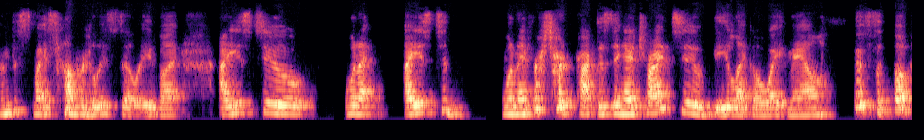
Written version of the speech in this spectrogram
and this might sound really silly but i used to when I I used to when I first started practicing, I tried to be like a white male. so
